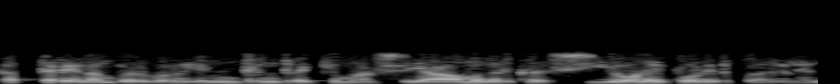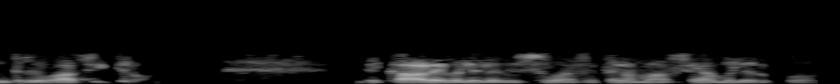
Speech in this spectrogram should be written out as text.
கத்தரை நம்புகிறவர்கள் என்றென்றைக்கும் அசையாமல் இருக்கிற சியோனை போல இருப்பார்கள் என்று வாசிக்கிறோம். இந்த காலை வேளையில விசுவாசத்தில் நம்ம அசையாமல் இருப்போம்.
